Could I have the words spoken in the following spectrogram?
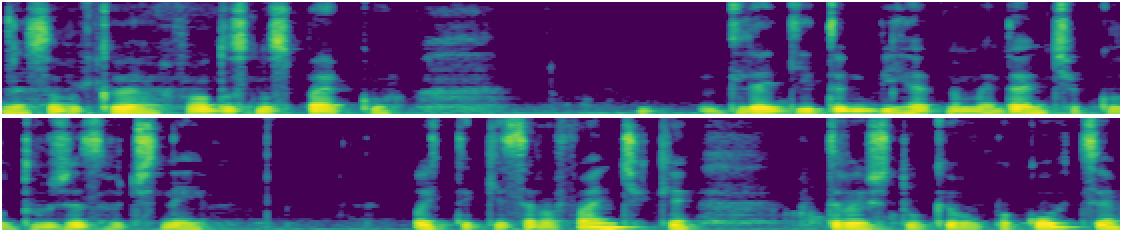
на 40 градусну спеку. Для діток бігати на майданчику дуже зручний. Ось такі сарафанчики, три штуки в упаковці,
